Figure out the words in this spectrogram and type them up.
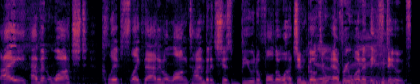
I haven't watched clips like that in a long time, but it's just beautiful to watch him go through every one of these Right. dudes.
